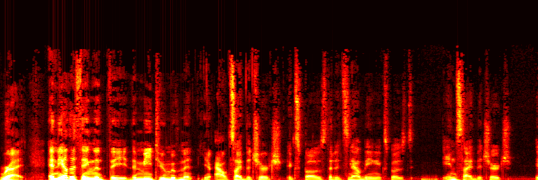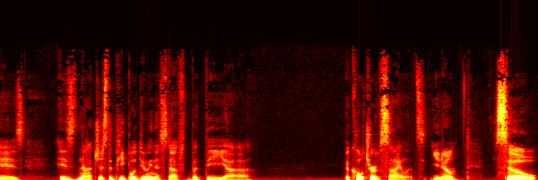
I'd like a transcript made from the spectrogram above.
Right. And the other thing that the, the Me Too movement, you know, outside the church exposed, that it's now being exposed inside the church, is is not just the people doing this stuff, but the uh, the culture of silence. You know, so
